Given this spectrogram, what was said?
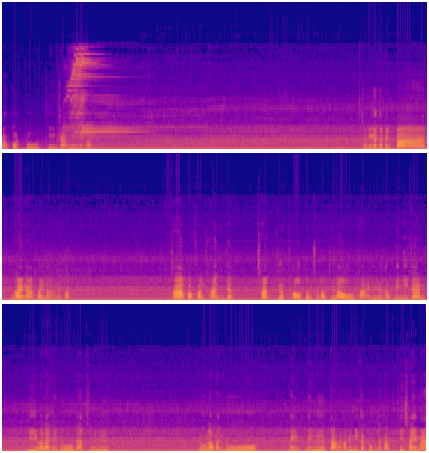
มากดดูที่การเล่นนะครับ อันนี้ก็จะเป็นปลาว่ายน้ำถอยหลังนะครับ ภาพก็ค่อนข้างที่จะชัดเกือบเท่าต้นฉบับที่เราถ่ายเลยนะครับ ไม่มีการบีบอะไรให้ดูน่าเกลียดหรือ ดูแล้วมันดูไม่ไม่ลืดตานะครับ ไม่มีกระตุกนะครับ ที่ใช้มา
